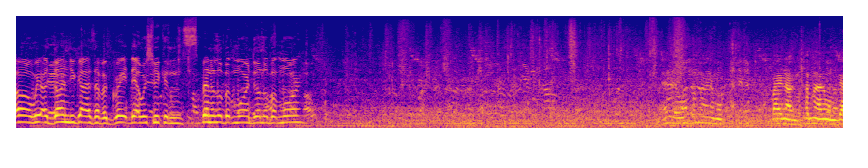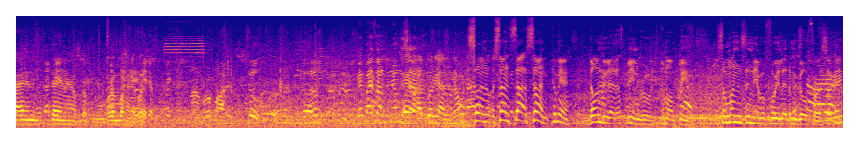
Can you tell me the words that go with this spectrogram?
Oh, we are done. You guys have a great day. I wish we can spend a little bit more and do a little bit more. Bàyyi naa xam naa ne moom gars yi nañ day na dof moom borom mbaxane koy góor yàlla raw na Son, son, son, son, come here. Don't do that. That's being rude. Come on, please. Someone's in there before you let them go first, okay?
